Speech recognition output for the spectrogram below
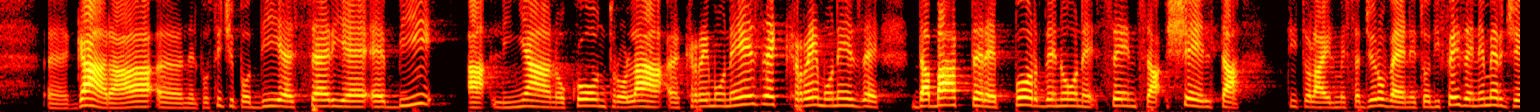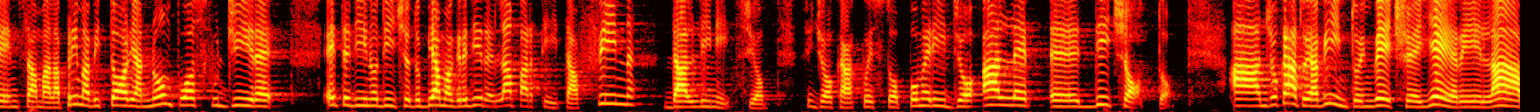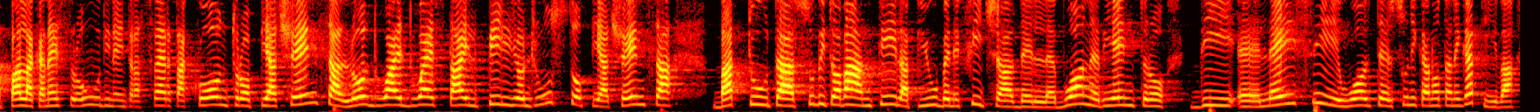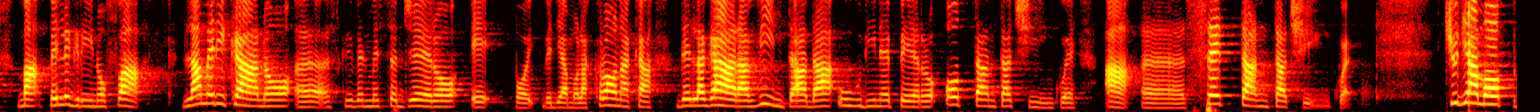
gara nel posticipo di Serie B a Lignano contro la eh, Cremonese, Cremonese da battere, Pordenone senza scelta, titola il Messaggero Veneto, difesa in emergenza ma la prima vittoria non può sfuggire e Tedino dice dobbiamo aggredire la partita fin dall'inizio. Si gioca questo pomeriggio alle eh, 18. Ha giocato e ha vinto invece ieri la pallacanestro Udine in trasferta contro Piacenza. L'Old Wild West ha il piglio giusto, Piacenza battuta subito avanti la più beneficia del buon rientro di eh, Lacey, Walters unica nota negativa, ma Pellegrino fa l'americano, eh, scrive il messaggero, e poi vediamo la cronaca della gara vinta da Udine per 85 a eh, 75. Chiudiamo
